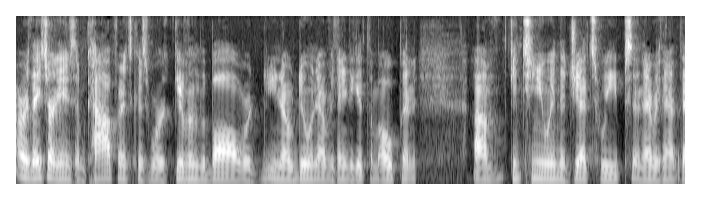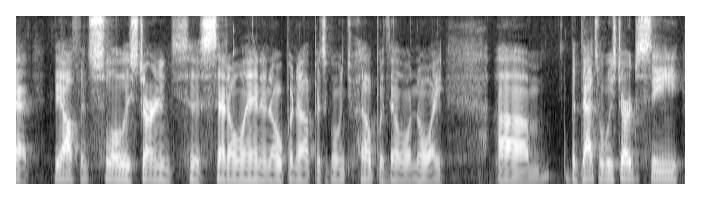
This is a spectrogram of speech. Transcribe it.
or they start getting some confidence because we're giving them the ball, we're you know doing everything to get them open, um, continuing the jet sweeps and everything like that. The offense slowly starting to settle in and open up. It's going to help with Illinois. Um, but that's what we start to see.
